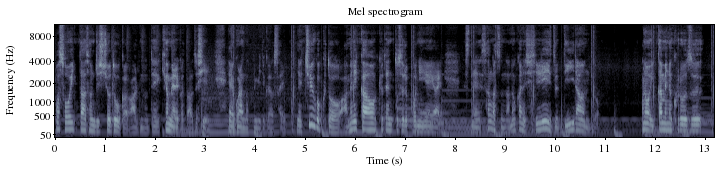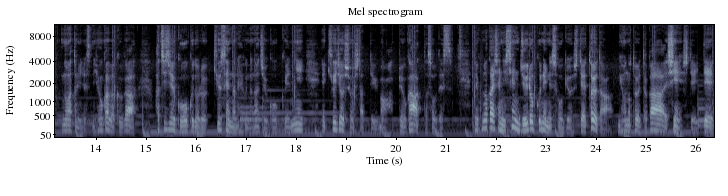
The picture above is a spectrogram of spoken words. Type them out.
まあ、そういったその実証動画があるので、興味ある方はぜひ、えー、ご覧になってみてください。で中国とアメリカを拠点とするポニー AI ですね、3月7日にシリーズ D ラウンドの1回目のクローズの後にですね、評価額が85億ドル、9775億円に急上昇したっていう、まあ、発表があったそうです。で、この会社2016年に創業して、トヨタ、日本のトヨタが支援していて、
